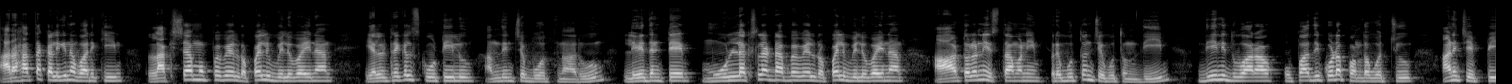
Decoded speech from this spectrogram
అర్హత కలిగిన వారికి లక్ష ముప్పై వేల రూపాయలు విలువైన ఎలక్ట్రికల్ స్కూటీలు అందించబోతున్నారు. లేదంటే మూడు లక్షల డెబ్బై వేల రూపాయలు విలువైన ఆటోలను ఇస్తామని ప్రభుత్వం చెబుతుంది. దీని ద్వారా ఉపాధి కూడా పొందవచ్చు అని చెప్పి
